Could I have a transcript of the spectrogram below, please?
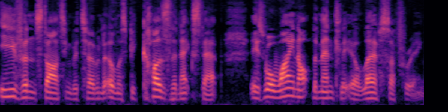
even starting with terminal illness because the next step is well why not the mentally ill? They're suffering.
